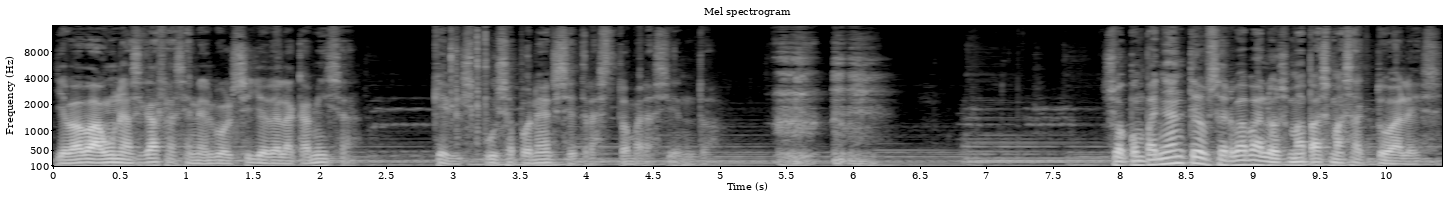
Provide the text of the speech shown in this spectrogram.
Llevaba unas gafas en el bolsillo de la camisa que dispuso a ponerse tras tomar asiento. Su acompañante observaba los mapas más actuales,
